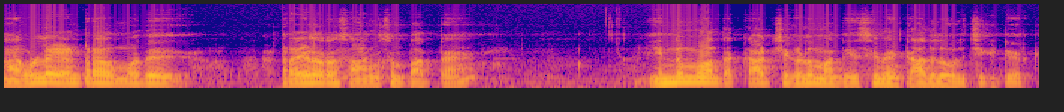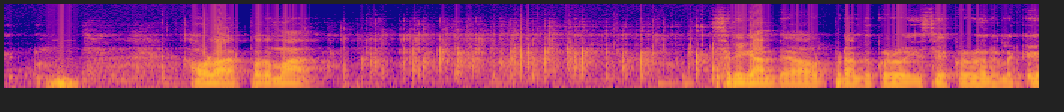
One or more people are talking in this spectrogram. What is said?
நான் உள்ளே என்ட்ராகும் போது ட்ரைலரும் சாங்ஸும் பார்த்தேன். இன்னமும் அந்த காட்சிகளும் அந்த இசையும் என் காதில் ஒலிச்சிக்கிட்டே இருக்கு. அவ்வளோ அற்புதமாக ஸ்ரீகாந்த் தேவா உட்பட அந்த குழு இசைக்குழுவினர்களுக்கு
